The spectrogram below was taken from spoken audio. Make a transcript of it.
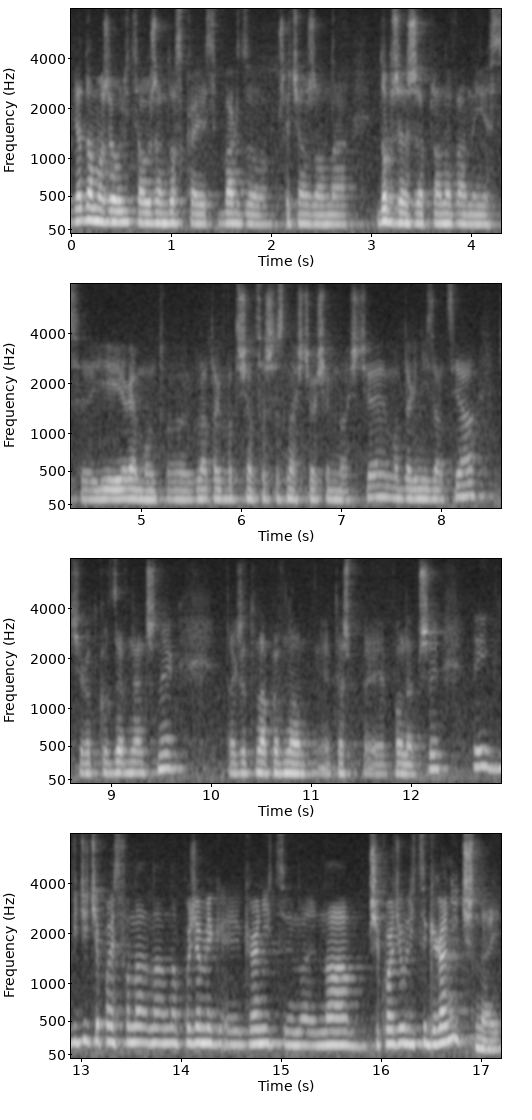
Wiadomo, że ulica Urzędowska jest bardzo przeciążona. Dobrze, że planowany jest jej remont w latach 2016-18, modernizacja środków zewnętrznych. Także to na pewno też e, polepszy. No i widzicie Państwo na, na, na poziomie g- granicy, na, na przykładzie ulicy Granicznej,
